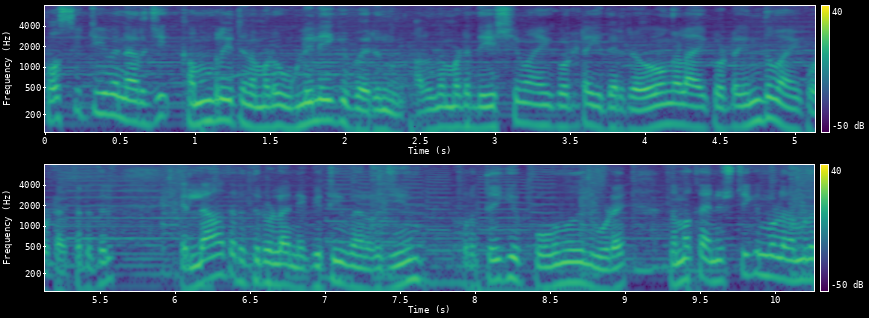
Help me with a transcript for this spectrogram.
പോസിറ്റീവ് എനർജി കംപ്ലീറ്റ് നമ്മുടെ ഉള്ളിലേക്ക് വരുന്നു. അത് നമ്മുടെ ദേഷ്യമായിക്കോട്ടെ ഇതര രോഗങ്ങളായിക്കോട്ടെ എന്തുമായിക്കോട്ടെ അത്തരത്തിൽ എല്ലാ തരത്തിലുള്ള നെഗറ്റീവ് എനർജിയും പുറത്തേക്ക് പോകുന്നതിലൂടെ നമുക്ക് അനുഷ്ഠിക്കുമ്പോൾ നമ്മൾ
